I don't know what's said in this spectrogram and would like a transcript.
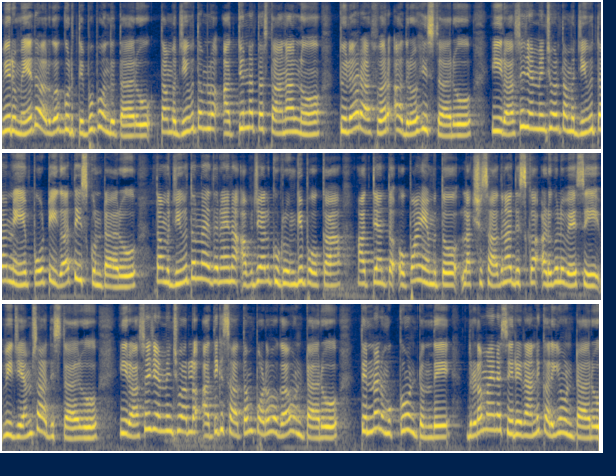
వీరు మేధావులుగా గుర్తింపు పొందుతారు. తమ జీవితంలో అత్యున్నత స్థానాలను తులారాశి వారు అధిరోహిస్తారు. ఈ రాశి జన్మించిన వారు తమ జీవితాన్ని పోటీగా తీసుకుంటారు. తమ జీవితంలో ఎదురైన అపజయాలకు కృంగిపోక అత్యంత ఉపాయంతో లక్ష్య సాధన దిశగా అడుగులు వేసి విజయం సాధిస్తారు. ఈ రాశి జన్మించిన వారిలో అధిక శాతం పొడవుగా ఉంటారు. తిన్నని ముక్కు ఉంటుంది. దృఢమైన శరీరాన్ని కలిగి ఉంటారు.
